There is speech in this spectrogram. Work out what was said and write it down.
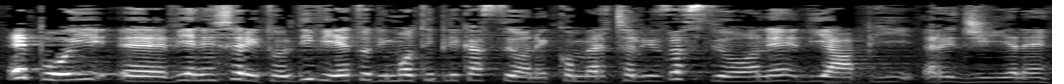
E poi eh, viene inserito il divieto di moltiplicazione e commercializzazione di api regine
